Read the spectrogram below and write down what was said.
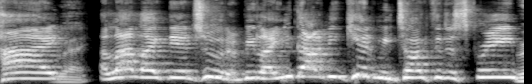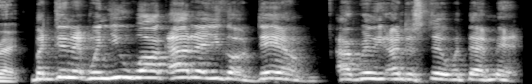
hide. Right. A lot like the intruder. Be like, you gotta be kidding me, talk to the screen. Right. But then it- when you walk out of there, you go, damn, I really understood what that meant.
